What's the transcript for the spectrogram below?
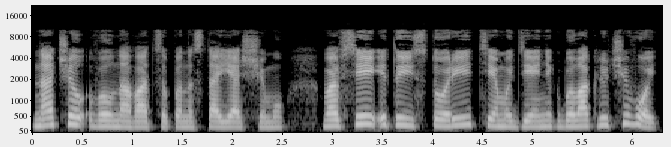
начал волноваться по-настоящему. Во всей этой истории тема денег была ключевой.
